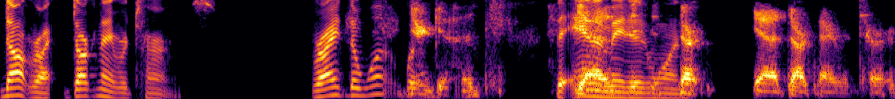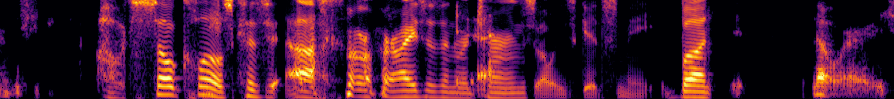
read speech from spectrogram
not right Dark Knight Returns, right? The one You're good. the Yeah, it's, animated it's one. Dark, yeah, Dark Knight Returns. Oh, it's so close because uh, Rises and Yeah. Returns always gets me. But No worries.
